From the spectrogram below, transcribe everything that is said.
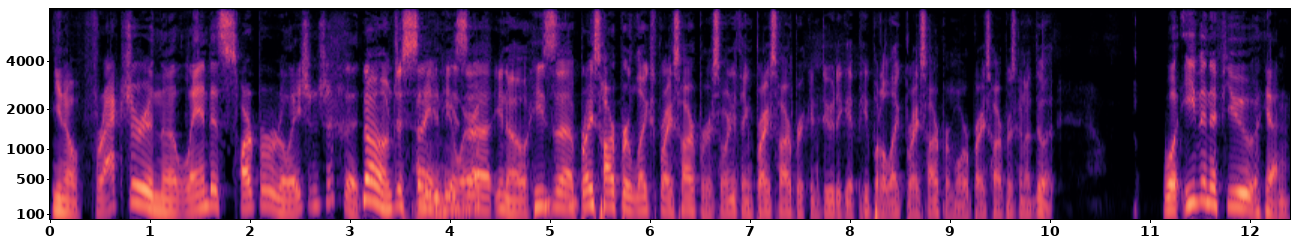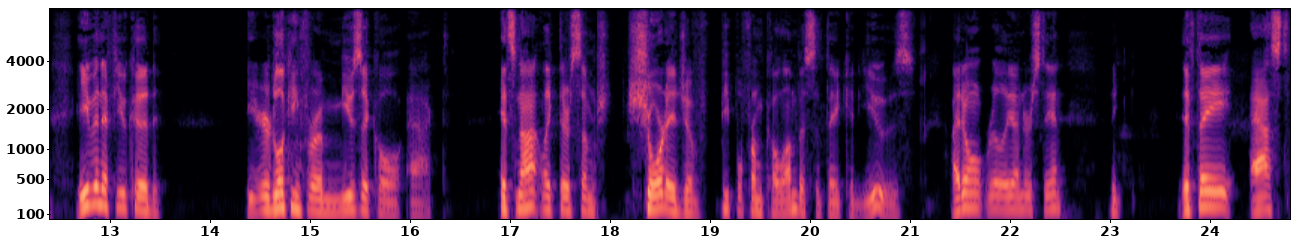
you know fracture in the Landis Harper relationship that No, I'm just saying he's aware uh, you know he's uh, Bryce Harper likes Bryce Harper, so anything Bryce Harper can do to get people to like Bryce Harper more, Bryce Harper's going to do it. Well, even if you, yeah, Hmm. even if you could, you're looking for a musical act. It's not like there's some sh- shortage of people from Columbus that they could use. I don't really understand. Like, if they asked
